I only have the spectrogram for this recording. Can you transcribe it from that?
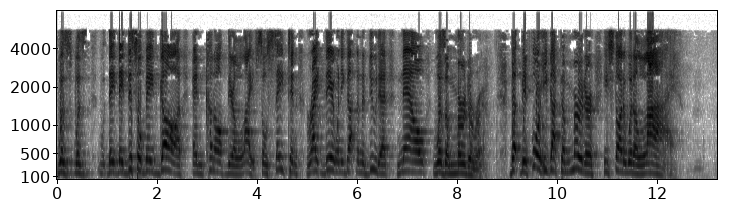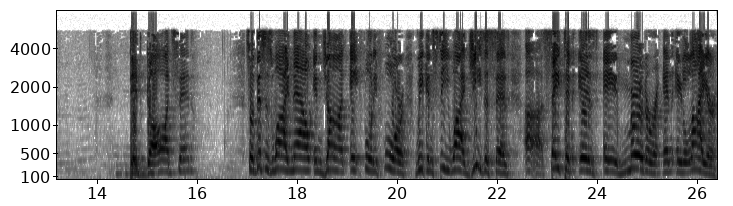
was, was, they, they disobeyed God and cut off their life. So Satan right there when he got them to do that now was a murderer. But before he got to murder, he started with a lie. Did God said? So this is why now in John 8:44 we can see why Jesus says uh, Satan is a murderer and a liar.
